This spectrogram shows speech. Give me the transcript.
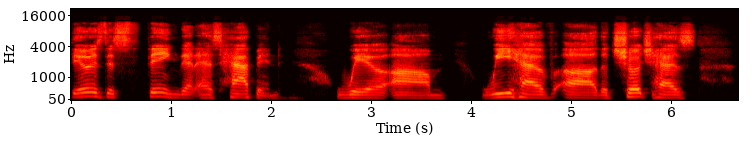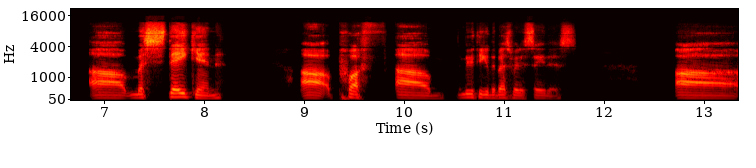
there is this thing that has happened where um, we have uh, the church has uh, mistaken uh, prof. Um, let me think of the best way to say this. Uh,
